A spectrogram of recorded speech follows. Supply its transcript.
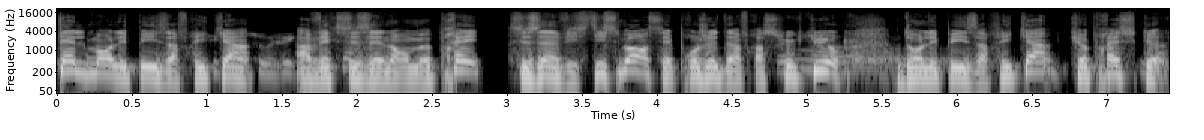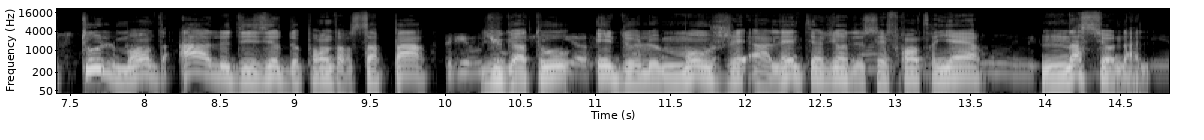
tellement les pays africains avec ses énormes prêts, ses investissements, ses projets d'infrastructure dans les pays africains que presque tout le monde a le désir de prendre sa part du gâteau et de le manger à l'intérieur de ses frontières nationales.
